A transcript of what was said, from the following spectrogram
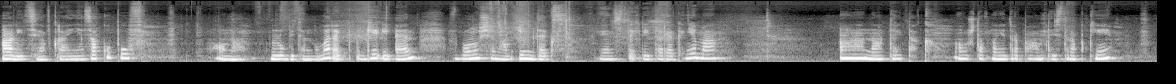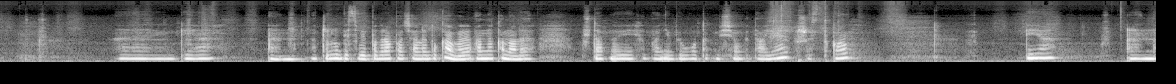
Alicja w Krainie Zakupów. Ona lubi ten numerek G i N. W bonusie mam indeks, więc tych literek nie ma. A na tej tak. No już dawno nie drapałam tej zdrapki. E, G, N. Znaczy lubię sobie podrapać, ale do kawy, a na kanale już dawno jej chyba nie było, tak mi się wydaje. Wszystko. G, N,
